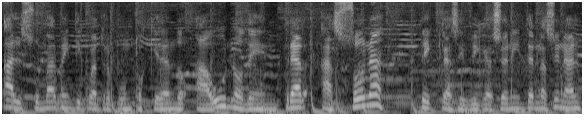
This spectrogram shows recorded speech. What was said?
al sumar 24 puntos, quedando a uno de entrar a zona de clasificación internacional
